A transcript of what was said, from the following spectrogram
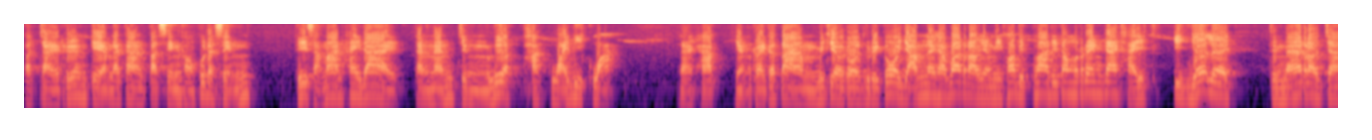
ปัจจัยเรื่องเกมและการตัดสินของผู้ตัดสิน ที่สามารถให้ได้ ดังนั้นจึงเลือกพักไว้ดีกว่านะครับอย่างไรก็ตามมิเกลโรดริโกย้ำนะครับ ว่าเรายังมีข้อผิดพลาดที่ต้องเร่งแก้ไขอีกเยอะเลย ถึงแม้เราจะ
